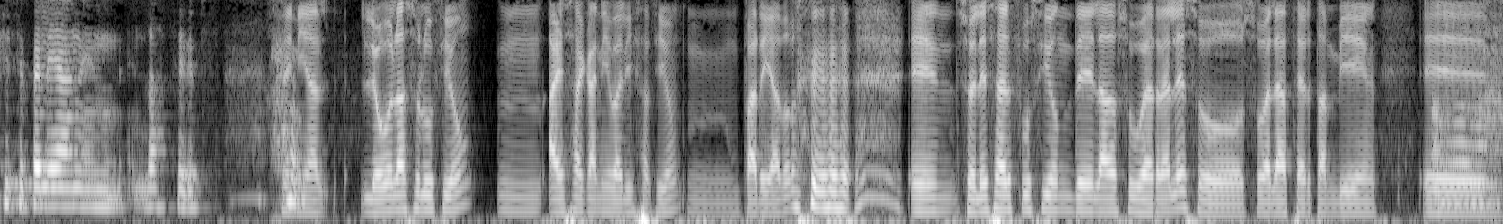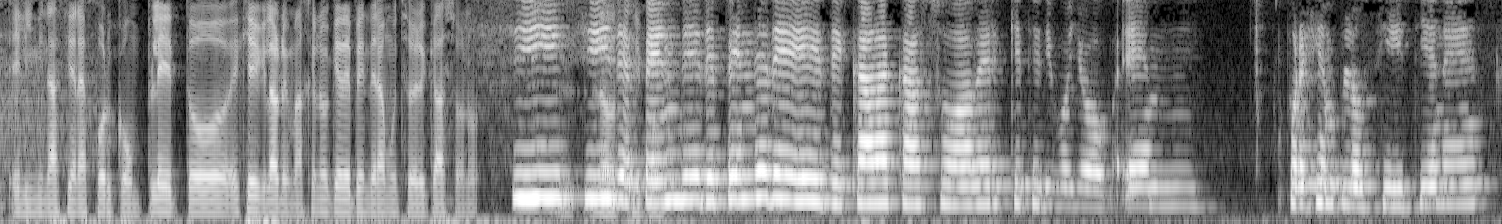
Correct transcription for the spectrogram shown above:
que se pelean en, las CERPs. Genial. Luego la solución mm, a esa canibalización, mm, pareado, ¿suele ser fusión de las URLs o suele hacer también eh, ah. eliminaciones por completo? Es que, claro, imagino que dependerá mucho del caso, ¿no? Sí, sí, depende, depende de, de, cada caso. A ver, ¿qué te digo yo? Eh, por ejemplo, si tienes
